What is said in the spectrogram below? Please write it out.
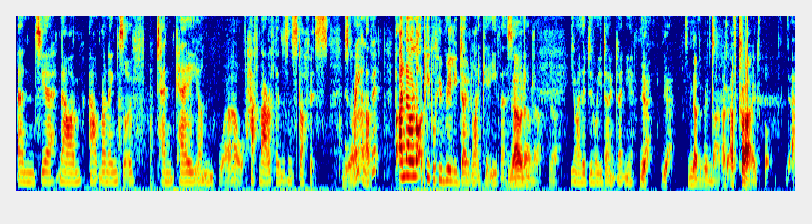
And yeah, now I'm out running sort of 10k on Wow. half marathons and stuff. It's it's great. I love it. But I know a lot of people who really don't like it either. So No, I no, no, no. You either do or you don't, don't you? Yeah, yeah. It's never been mine. I, I've tried, but yeah.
